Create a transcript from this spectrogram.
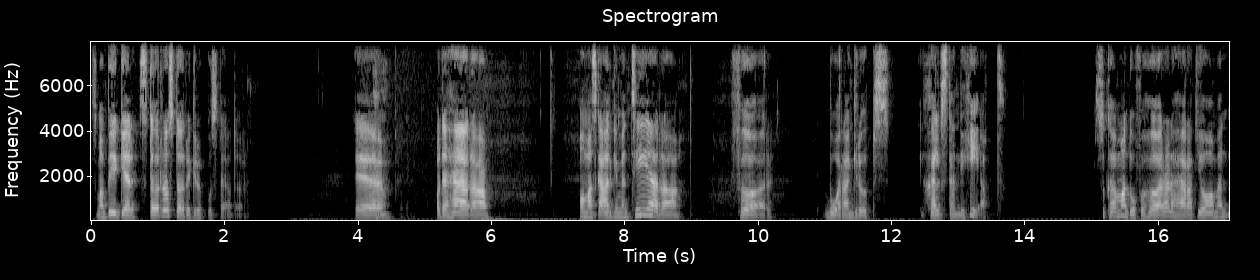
Så man bygger större och större gruppbostäder. Eh, och det här eh, om man ska argumentera för våran grupps självständighet. Så kan man då få höra det här att ja men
